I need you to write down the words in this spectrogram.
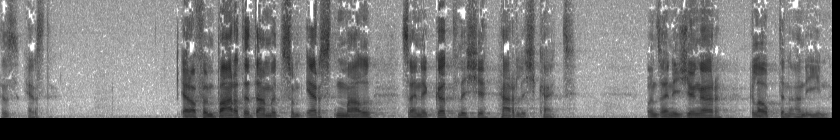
das erste. Er offenbarte damit zum ersten Mal seine göttliche Herrlichkeit und seine Jünger glaubten an ihn.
